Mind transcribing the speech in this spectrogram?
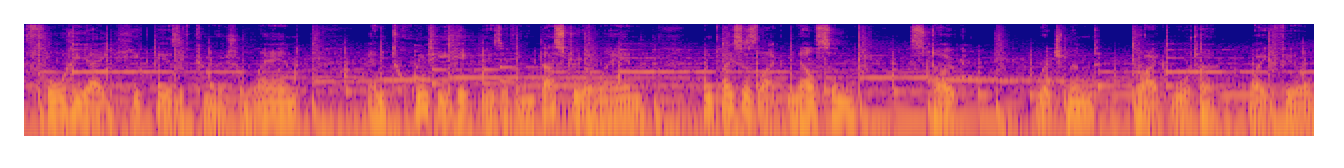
48 hectares of commercial land, and 20 hectares of industrial land in places like Nelson, Stoke, Richmond, Brightwater, Wakefield,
